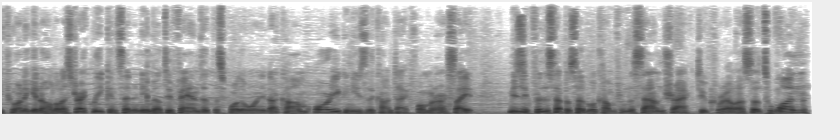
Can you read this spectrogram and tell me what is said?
If you want to get a hold of us directly, you can send an email to fans at thespoilerwarning.com, or you can use the contact form on our site. Music for this episode will come from the soundtrack to Cruella, so it's one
